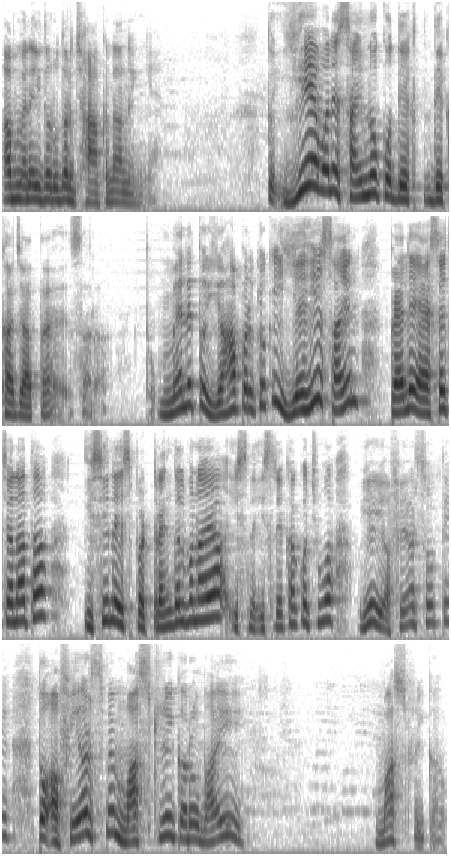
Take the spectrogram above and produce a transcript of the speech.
अब मैंने इधर उधर झांकना नहीं है। तो ये वाले साइनों को देख, देखा जाता है सारा। तो मैंने तो यहाँ पर, क्योंकि यही साइन पहले ऐसे चला था, इसी ने इस पर ट्रैंगल बनाया, इसने, इस रेखा को छुआ, ये अफेयर्स होते हैं। तो अफेयर्स में मास्टरी करो भाई मास्टरी करो।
